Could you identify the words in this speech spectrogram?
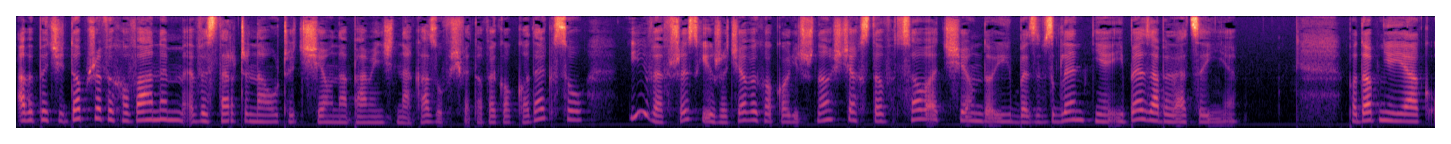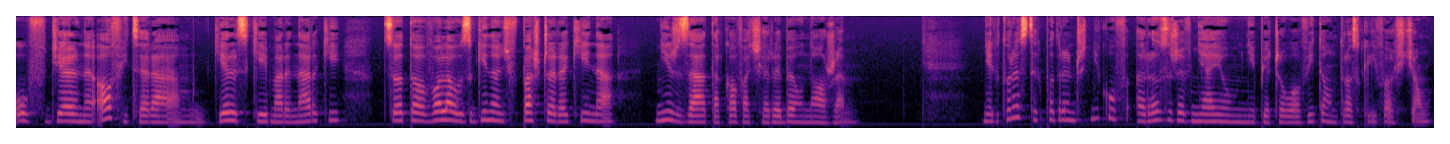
Aby być dobrze wychowanym, wystarczy nauczyć się na pamięć nakazów Światowego Kodeksu i we wszystkich życiowych okolicznościach stosować się do ich bezwzględnie i bezapelacyjnie. Podobnie jak ów dzielny oficer angielskiej marynarki, co to wolał zginąć w paszczy rekina, niż zaatakować rybę nożem. Niektóre z tych podręczników rozrzewniają mnie pieczołowitą troskliwością,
